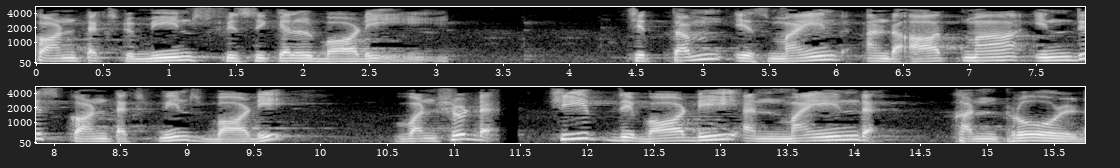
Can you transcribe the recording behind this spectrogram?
context means physical body. Chittam is mind and Atma in this context means body. One should keep the body and mind controlled,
